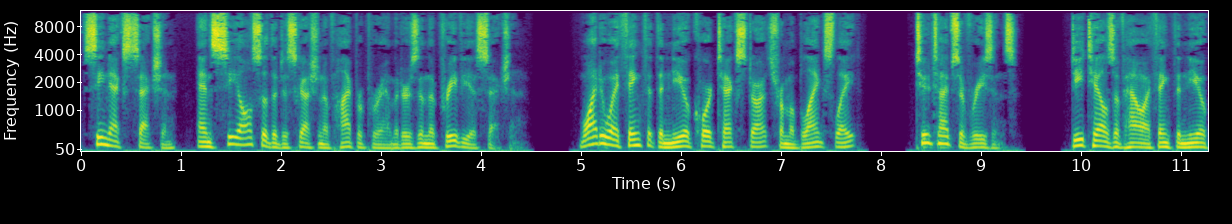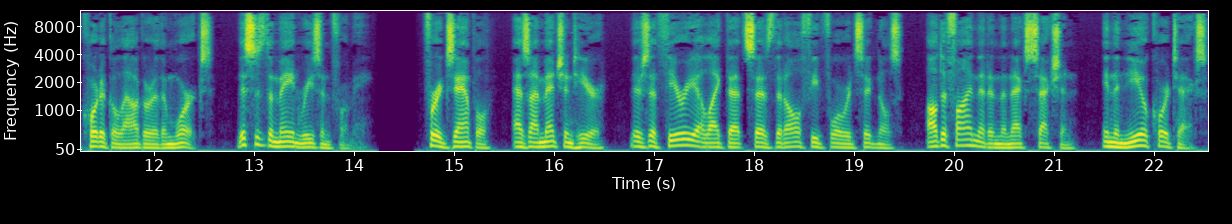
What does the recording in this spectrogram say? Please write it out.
See next section, and see also the discussion of hyperparameters in the previous section. Why do I think that the neocortex starts from a blank slate? Two types of reasons. Details of how I think the neocortical algorithm works, this is the main reason for me. For example, as I mentioned here, there's a theory I like that says that all feed forward signals, I'll define that in the next section, in the neocortex,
